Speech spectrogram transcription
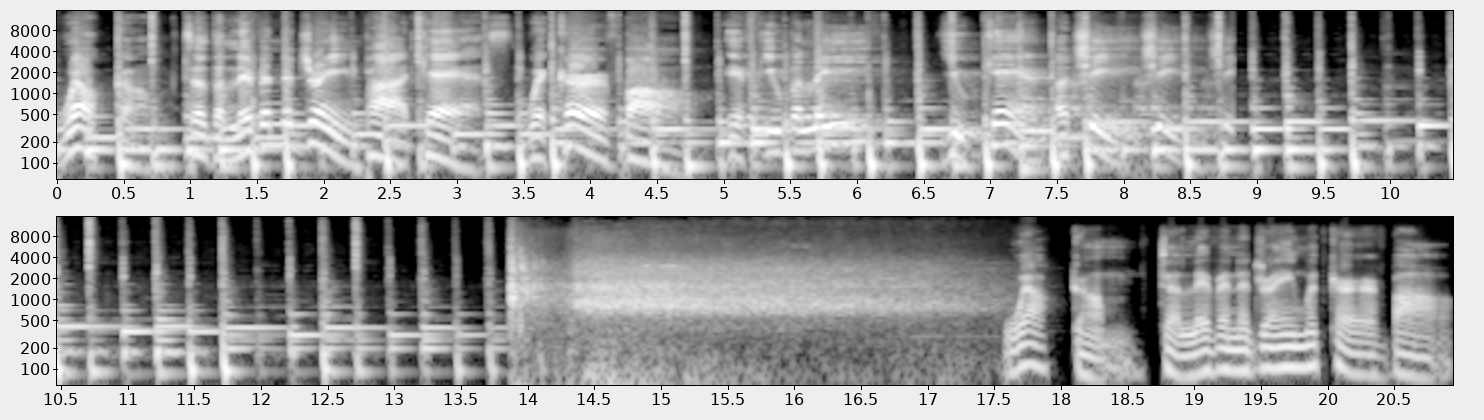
Welcome to the Living the Dream podcast with Curveball. If you believe, you can achieve. Welcome to Living the Dream with Curveball,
